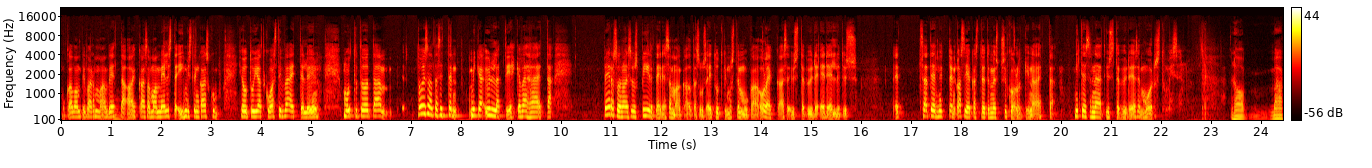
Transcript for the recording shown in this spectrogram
mukavampi varmaan viettää aikaa samanmielisten ihmisten kanssa, kun joutuu jatkuvasti väittelyyn. Mutta tuota, toisaalta sitten, mikä yllätti ehkä vähän, että persoonallisuuspiirteiden samankaltaisuus ei tutkimusten mukaan olekaan se ystävyyden edellytys. Et sä teet nyt asiakastyötä myös psykologina, että miten sä näet ystävyyden ja sen muodostumisen? No mä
